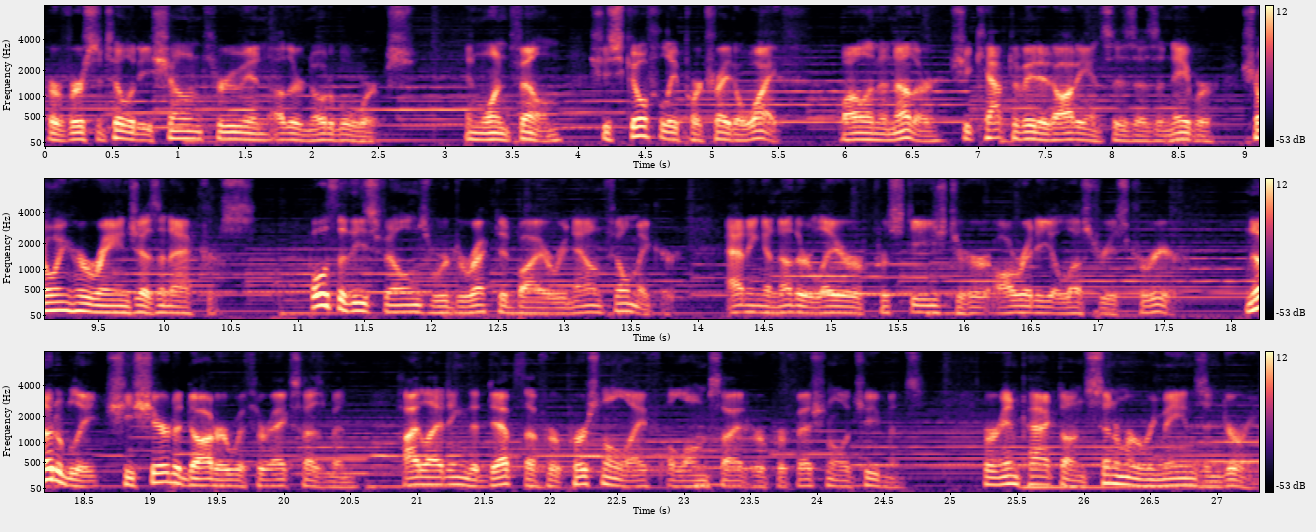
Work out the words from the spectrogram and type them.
her versatility shone through in other notable works. In one film, she skillfully portrayed a wife, while in another, she captivated audiences as a neighbor, showing her range as an actress. Both of these films were directed by a renowned filmmaker, adding another layer of prestige to her already illustrious career. Notably, she shared a daughter with her ex husband, highlighting the depth of her personal life alongside her professional achievements. Her impact on cinema remains enduring,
